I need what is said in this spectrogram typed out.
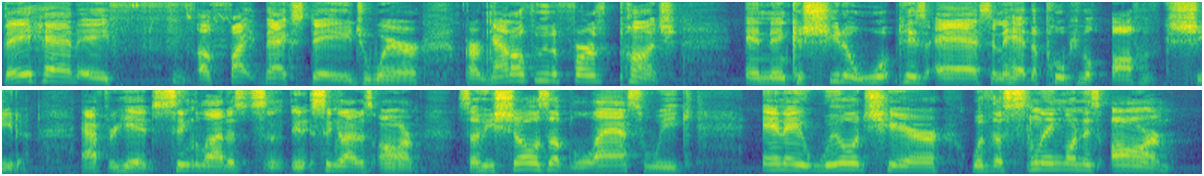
they had a, a fight backstage where Gargano threw the first punch and then Kushida whooped his ass and they had to pull people off of Kushida after he had singled out his, singled out his arm. So he shows up last week in a wheelchair with a sling on his arm.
